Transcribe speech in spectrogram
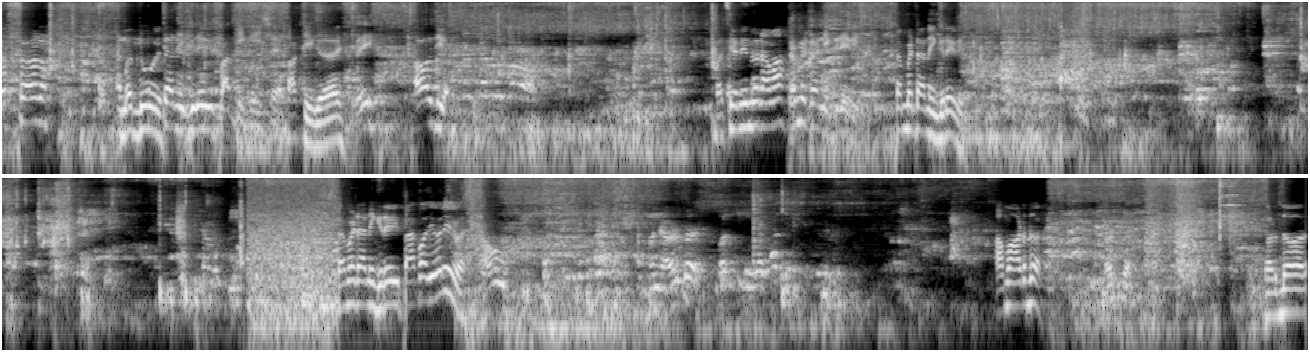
લસણ બધું. મરચાંની ગ્રેવી પાકી ગઈ છે. પાકી ગઈ. આવજો પછી એની અંદર આમાં? ટમેટાની ગ્રેવી. ટમેટાની ગ્રેવી. ટમેટાની ગ્રેવી પાકવા દેવાની ને અને હળદર આમાં હળદર. હળદર. હળદર.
